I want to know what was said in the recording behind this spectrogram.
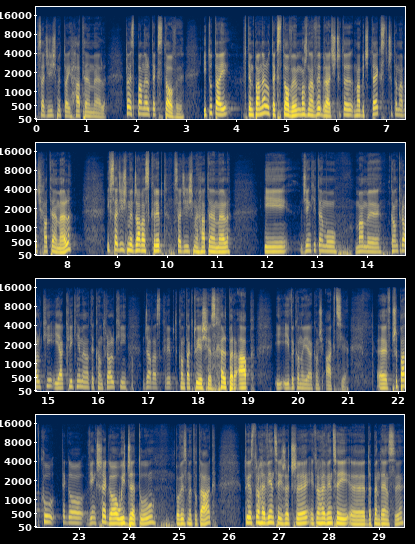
wsadziliśmy tutaj HTML. To jest panel tekstowy. I tutaj w tym panelu tekstowym można wybrać, czy to ma być tekst, czy to ma być HTML. I wsadziliśmy JavaScript, wsadziliśmy HTML i Dzięki temu mamy kontrolki i jak klikniemy na te kontrolki, JavaScript kontaktuje się z Helper App i, i wykonuje jakąś akcję. E, w przypadku tego większego widgetu, powiedzmy to tak, tu jest trochę więcej rzeczy i trochę więcej e, dependensy, e,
